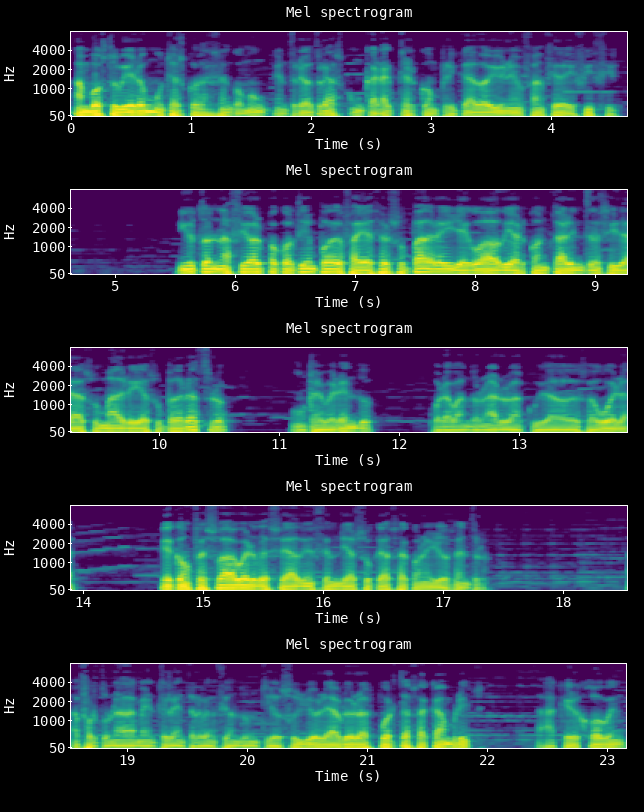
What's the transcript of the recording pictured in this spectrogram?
Ambos tuvieron muchas cosas en común, entre otras un carácter complicado y una infancia difícil. Newton nació al poco tiempo de fallecer su padre y llegó a odiar con tal intensidad a su madre y a su padrastro, un reverendo, por abandonarlo al cuidado de su abuela, que confesó haber deseado incendiar su casa con ellos dentro. Afortunadamente la intervención de un tío suyo le abrió las puertas a Cambridge a aquel joven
